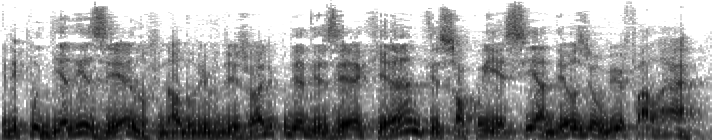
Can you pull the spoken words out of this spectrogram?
ele podia dizer, no final do livro de Jó, ele podia dizer que antes só conhecia a Deus de ouvir falar.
